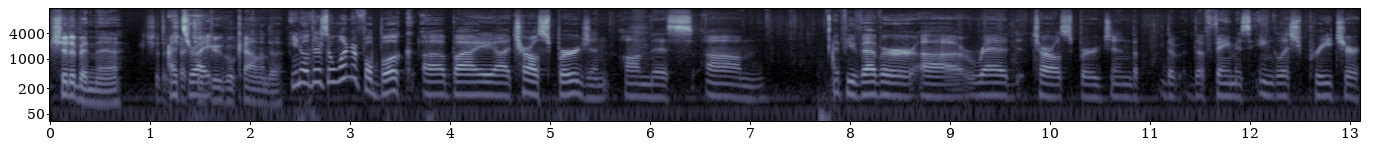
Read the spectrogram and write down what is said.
Should have been there. Should have That's checked right. your Google Calendar. You know, there's a wonderful book uh, by uh, Charles Spurgeon on this. Um, if you've ever uh, read Charles Spurgeon, the, the the famous English preacher,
